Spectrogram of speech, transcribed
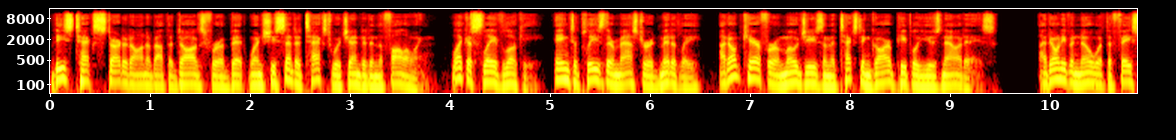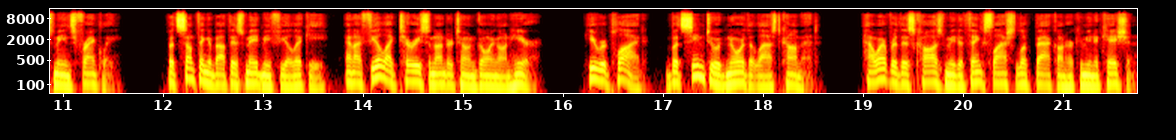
These texts started on about the dogs for a bit when she sent a text which ended in the following. Like a slave looky, ing to please their master admittedly, I don't care for emojis and the texting garb people use nowadays. I don't even know what the face means frankly. But something about this made me feel icky, and I feel like Terry's an undertone going on here. He replied, but seemed to ignore that last comment. However this caused me to think slash look back on her communication,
